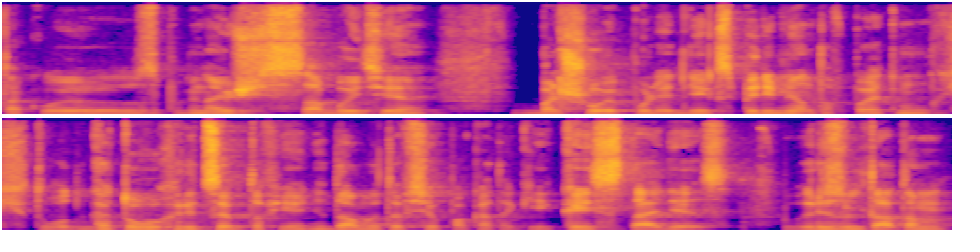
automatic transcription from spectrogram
такое запоминающееся событие, большое поле для экспериментов, поэтому каких-то вот готовых рецептов я не дам. Это все пока такие studies. Результатом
